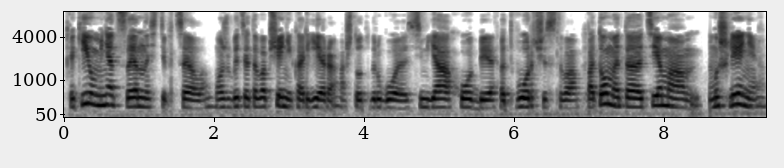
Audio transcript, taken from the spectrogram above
какие у меня ценности в целом. Может быть, это вообще не карьера, а что-то другое, семья, хобби, творчество. Потом это тема мышления,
